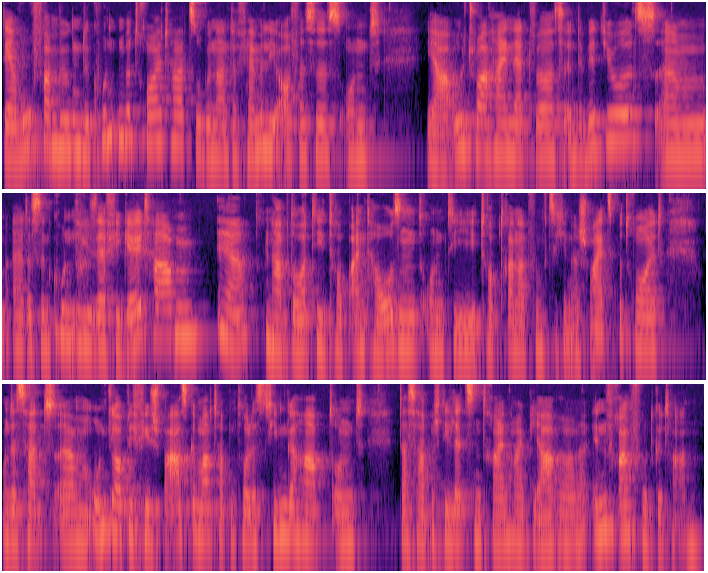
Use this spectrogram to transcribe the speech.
der hochvermögende Kunden betreut hat, sogenannte Family Offices und ja, ultra high net worth individuals. Ähm, äh, das sind Kunden, die sehr viel Geld haben. Ja. Und habe dort die Top 1000 und die Top 350 in der Schweiz betreut. Und das hat ähm, unglaublich viel Spaß gemacht, habe ein tolles Team gehabt und das habe ich die letzten dreieinhalb Jahre in Frankfurt getan.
